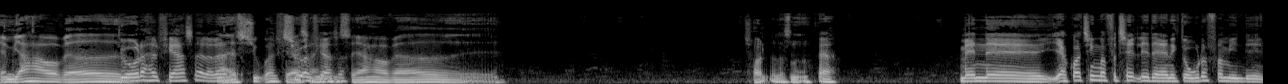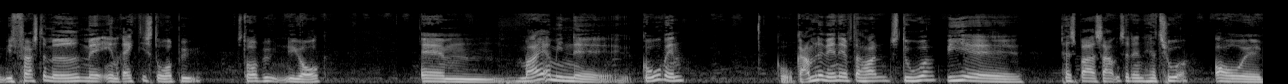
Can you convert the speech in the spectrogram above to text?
Jamen, jeg har jo været... Du er 78, eller hvad? Nej, jeg er 77, 77. ikke? så jeg har jo været... Øh, 12 eller sådan noget. Ja. Men øh, jeg kunne godt tænke mig at fortælle lidt anekdoter fra min, øh, mit første møde med en rigtig stor by. Storby New York. Øhm, mig og min øh, gode ven, gode gamle ven efterhånden, Sture, vi øh, havde sparet sammen til den her tur. Og øh,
